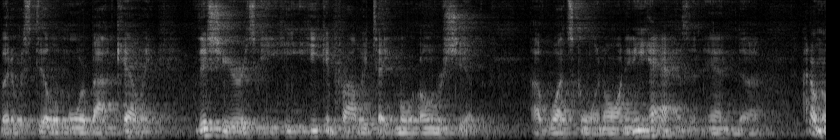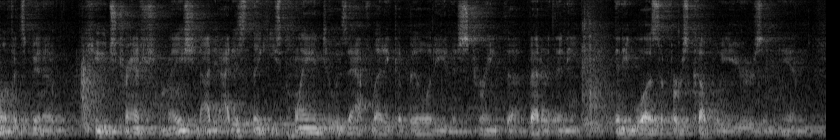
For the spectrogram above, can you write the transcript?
but it was still more about Kelly. This year, he, he, he can probably take more ownership of what's going on, and he has. And, and uh, I don't know if it's been a huge transformation. I, I just think he's playing to his athletic ability and his strength uh, better than he than he was the first couple of years. And and,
